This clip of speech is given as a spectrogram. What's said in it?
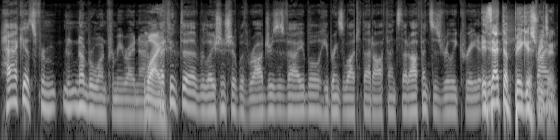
Hackett's from number one for me right now. Why? I think the relationship with Rodgers is valuable. He brings a lot to that offense. That offense is really creative. Is If- that the biggest if I'm- reason?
